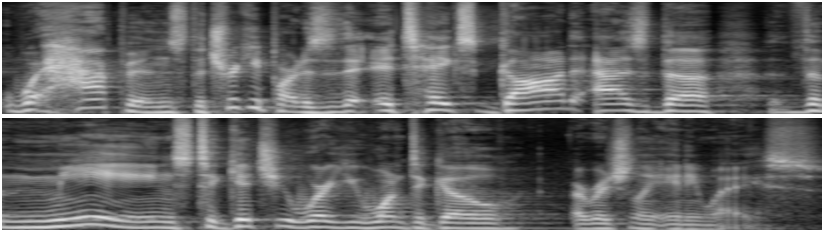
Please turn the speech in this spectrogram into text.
what happens, the tricky part is that it takes God as the, the means to get you where you want to go originally, anyways.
